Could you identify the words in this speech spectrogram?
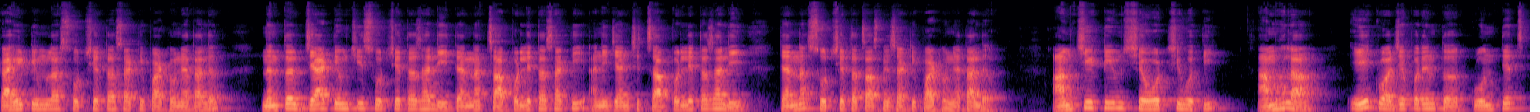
काही टीमला स्वच्छतासाठी पाठवण्यात आलं. नंतर ज्या टीमची स्वच्छता झाली त्यांना चापडलेतासाठी आणि ज्यांची चापडलेता झाली त्यांना स्वच्छता चाचणीसाठी पाठवण्यात आलं. आमची टीम शेवटची होती. आम्हाला एक वाजेपर्यंत कोणतेच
